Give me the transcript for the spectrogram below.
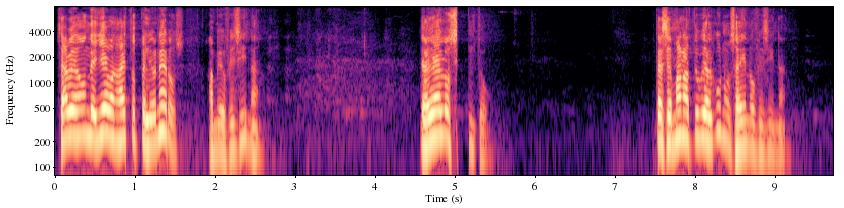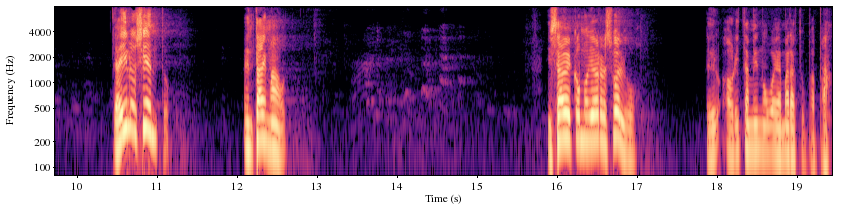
¿Sabe a dónde llevan a estos peleoneros? A mi oficina. Y allá lo siento. Esta semana tuve algunos ahí en la oficina. Y ahí lo siento. En time out. ¿Y sabe cómo yo resuelvo? ahorita mismo voy a llamar a tu papá.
